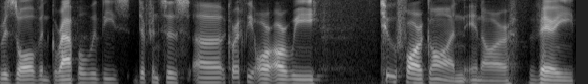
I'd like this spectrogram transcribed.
resolve and grapple with these differences uh, correctly? Or are we too far gone in our very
